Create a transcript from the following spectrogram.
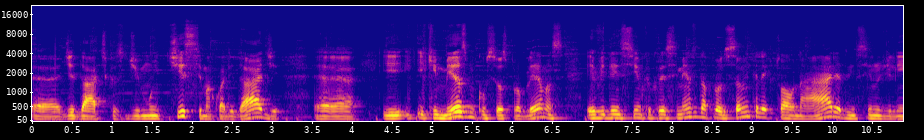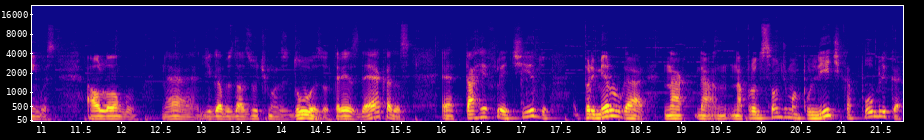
é, didáticos de muitíssima qualidade é, e, e, que, mesmo com seus problemas, evidenciam que o crescimento da produção intelectual na área do ensino de línguas ao longo, né, digamos, das últimas duas ou três décadas está é, tá refletido, em primeiro lugar, na, na, na produção de uma política pública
